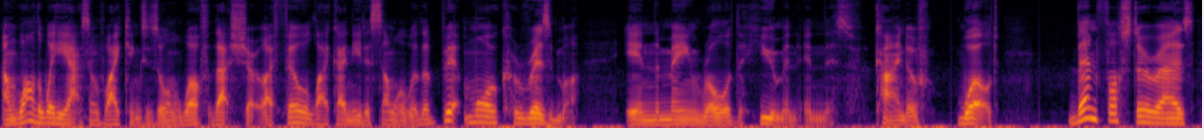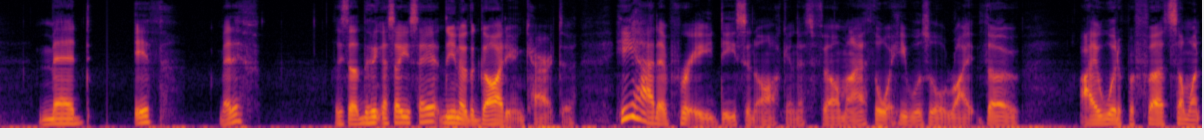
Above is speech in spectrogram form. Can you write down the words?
and while the way he acts in Vikings is all well for that show, I feel like I needed someone with a bit more charisma in the main role of the human in this kind of world. Ben Foster as Medivh, Medivh? At least I think that's how you say it. You know, the Guardian character. He had a pretty decent arc in this film, and I thought he was alright, though I would have preferred someone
